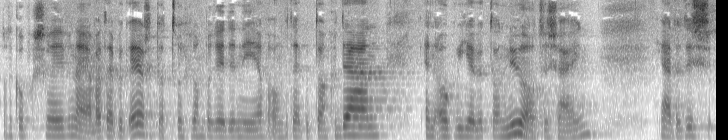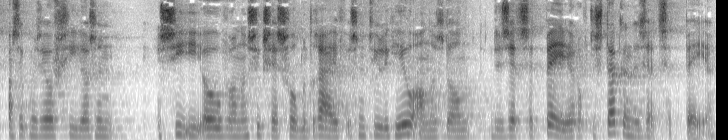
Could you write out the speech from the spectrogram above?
had ik opgeschreven, nou ja, wat heb ik, als ik dat terug dan beredeneer, wat heb ik dan gedaan? En ook wie heb ik dan nu al te zijn? Ja, dat is, als ik mezelf zie als een CEO van een succesvol bedrijf, is natuurlijk heel anders dan de ZZP'er of de startende ZZP'er.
